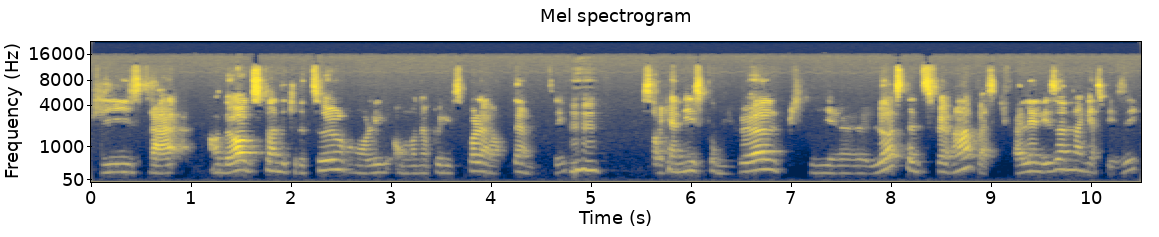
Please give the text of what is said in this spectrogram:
Puis, ça, en dehors du temps d'écriture, on ne on monopolise pas leur temps, tu sais. Mm-hmm s'organisent comme ils veulent. Puis euh, là, c'était différent parce qu'il fallait les amener en Gaspésie,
